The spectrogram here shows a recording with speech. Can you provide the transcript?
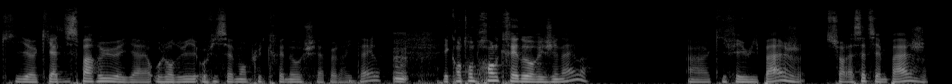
qui, euh, qui a disparu et il y a aujourd'hui officiellement plus de créneaux chez Apple Retail. Mm. Et quand on prend le credo originel, euh, qui fait 8 pages, sur la septième page,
